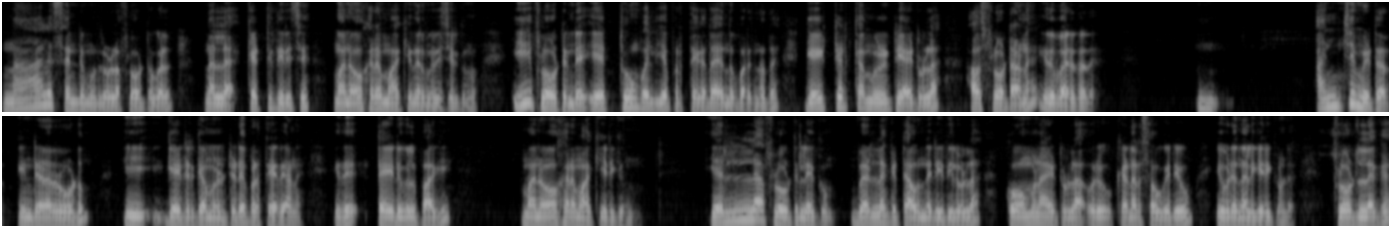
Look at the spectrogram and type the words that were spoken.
നാല് സെന്റ് മുതലുള്ള ഫ്ലോട്ടുകൾ നല്ല കെട്ടിത്തിരിച്ച് മനോഹരമാക്കി നിർമ്മിച്ചിരിക്കുന്നു. ഈ ഫ്ലോട്ടിന്റെ ഏറ്റവും വലിയ പ്രത്യേകത എന്ന് പറയുന്നത് ഗേറ്റഡ് കമ്മ്യൂണിറ്റി ആയിട്ടുള്ള ഹൗസ് ഫ്ലോട്ടാണ് ഇത് വരുന്നത്. അഞ്ച് മീറ്റർ ഇന്റേണൽ റോഡും ഈ ഗേറ്റഡ് കമ്മ്യൂണിറ്റിയുടെ പ്രത്യേകതയാണ്. ഇത് ടൈലുകൾ പാകി മനോഹരമാക്കിയിരിക്കുന്നു. എല്ലാ ഫ്ലോട്ടിലേക്കും വെള്ളം കിട്ടാവുന്ന രീതിയിലുള്ള കോമൺ ആയിട്ടുള്ള ഒരു കിണർ സൗകര്യവും ഇവിടെ നൽകിയിരിക്കുന്നുണ്ട്. ഫ്ലോട്ടിലേക്ക്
